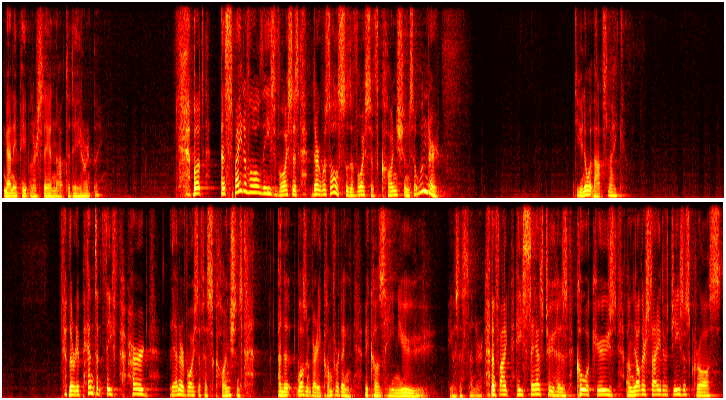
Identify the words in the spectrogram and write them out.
Many people are saying that today, aren't they? But in spite of all these voices, there was also the voice of conscience. I wonder, do you know what that's like? The repentant thief heard the inner voice of his conscience, and it wasn't very comforting because he knew he was a sinner. In fact, he says to his co accused on the other side of Jesus' cross,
